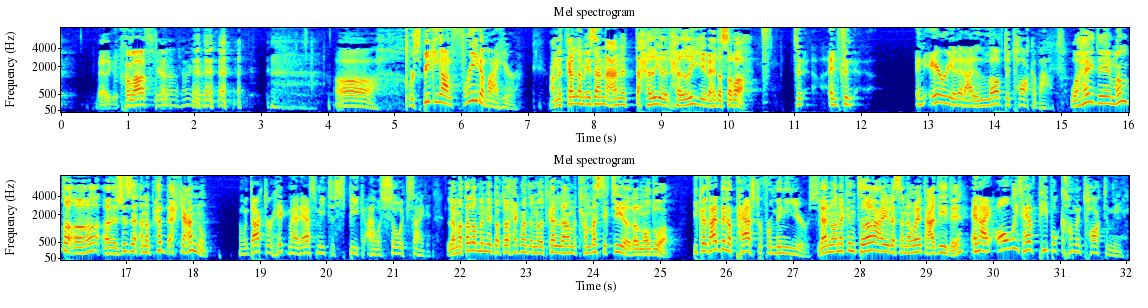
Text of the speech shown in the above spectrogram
Very good. خلاص yeah, okay. oh, we're speaking on freedom I hear عم نتكلم اذا عن التحرير الحريه بهذا الصباح it's an, it's an, an area that I love to talk about. And when Dr. Hickmat asked me to speak, I was so excited. Because I've been a pastor for many years. And I always have people come and talk to me.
